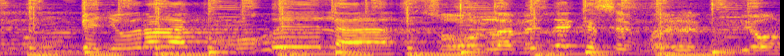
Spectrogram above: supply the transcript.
La cumbia llorara como vela, solamente que se muera el cumbión.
